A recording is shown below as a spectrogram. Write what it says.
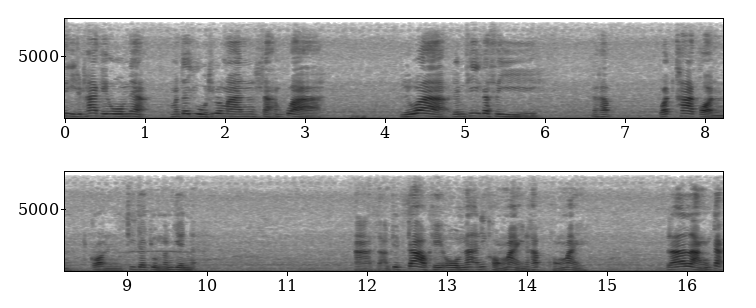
4.5 k โอห์มเนี่ย มันจะอยู่ที่ประมาณ 3 กว่า หรือว่าเต็มที่ก็4นะครับ วัดค่าก่อน ก่อนที่จะจุ่มน้ำเย็นอะอ่าสามจุดเก้าเคโอห์มนะ อันนี้ของใหม่นะครับ ของใหม่ แล้วหลังจาก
